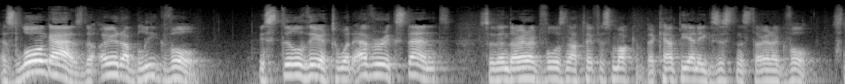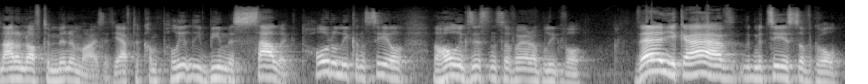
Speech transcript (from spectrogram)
As long as the Eira Bli Gvul is still there to whatever extent, so then the Eira Gvul is not Tefes Mokim. There can't be any existence to Eira Gvul. It's not enough to minimize it. You have to completely be misalik, totally conceal the whole existence of Eira Bli Gvul. Then you can have the Mitzias of Gvul.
